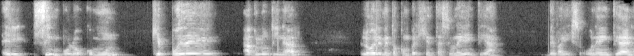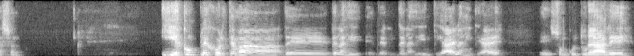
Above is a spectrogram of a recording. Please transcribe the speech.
el símbolo común que puede aglutinar los elementos convergentes hacia una identidad de país, una identidad de nación. Y es complejo el tema de, las, identidades. Las identidades eh, son culturales,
